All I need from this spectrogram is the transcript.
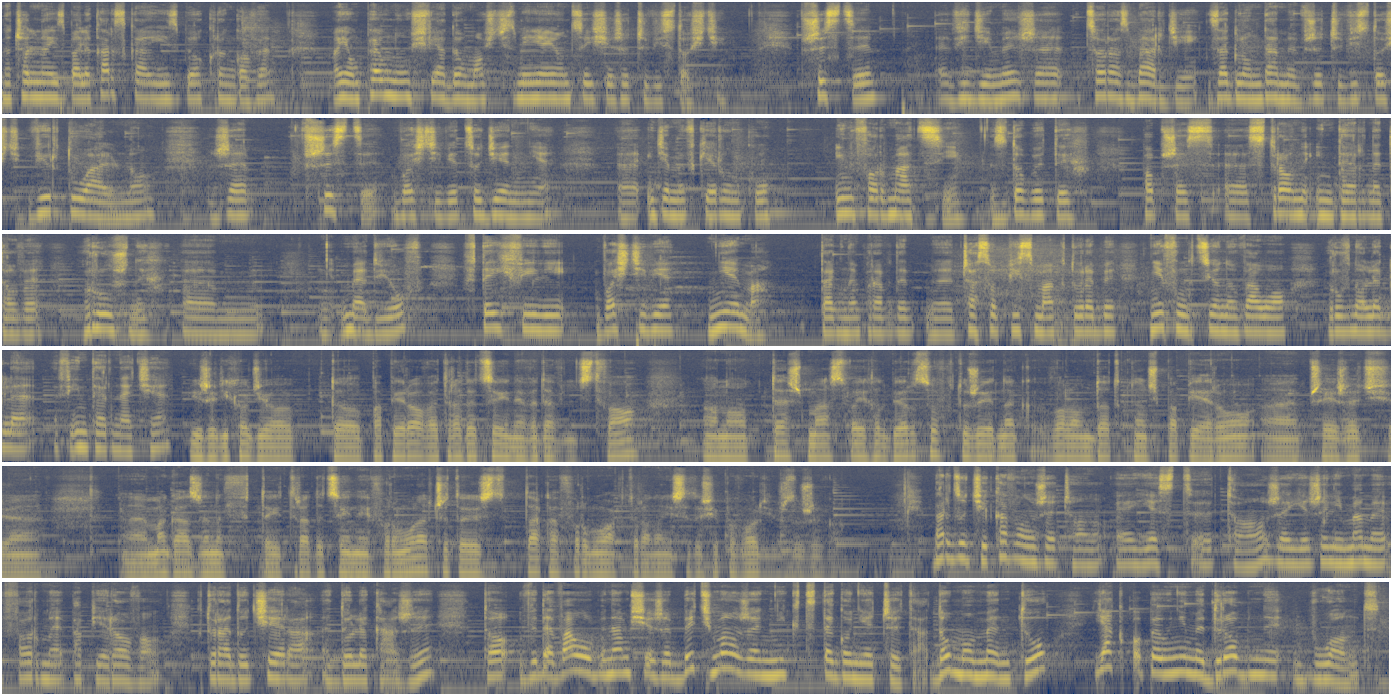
Naczelna Izba Lekarska i Izby Okręgowe mają pełną świadomość zmieniającej się rzeczywistości. Wszyscy widzimy, że coraz bardziej zaglądamy w rzeczywistość wirtualną, że wszyscy właściwie codziennie e, idziemy w kierunku informacji zdobytych poprzez e, strony internetowe różnych mediów. W tej chwili właściwie nie ma tak naprawdę e, czasopisma, które by nie funkcjonowało równolegle w internecie. Jeżeli chodzi o to papierowe, tradycyjne wydawnictwo, ono też ma swoich odbiorców, którzy jednak wolą dotknąć papieru, e, przejrzeć e, e, magazyn w tej tradycyjnej formule, czy to jest taka formuła, która no niestety się powoli już zużywa? Bardzo ciekawą rzeczą jest to, że jeżeli mamy formę papierową, która dociera do lekarzy, to wydawałoby nam się, że być może nikt tego nie czyta do momentu, jak popełnimy drobny błąd.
